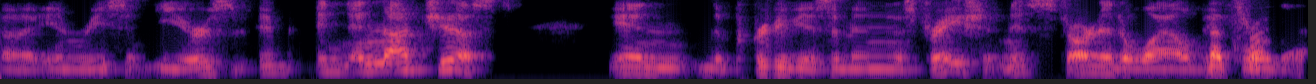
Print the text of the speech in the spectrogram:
uh, in recent years, and, and, not just in the previous administration. It started a while before That's right. that.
